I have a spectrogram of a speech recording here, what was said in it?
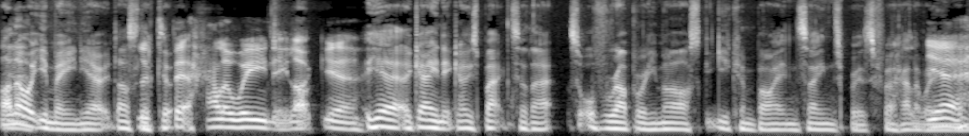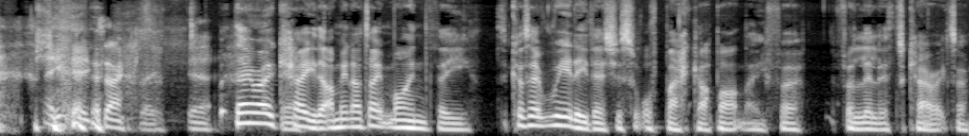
I know what you mean. Yeah, it does look a bit Halloweeny, like yeah, Yeah, again, it goes back to that sort of rubbery mask you can buy in Sainsbury's for Halloween. yeah, exactly, yeah. But they're okay. I mean, I don't mind the because they're really they're just sort of backup, aren't they, for for Lilith's character?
